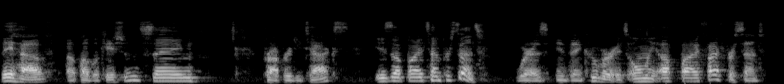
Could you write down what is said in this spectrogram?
They have a publication saying property tax is up by 10% whereas in Vancouver it's only up by 5%.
